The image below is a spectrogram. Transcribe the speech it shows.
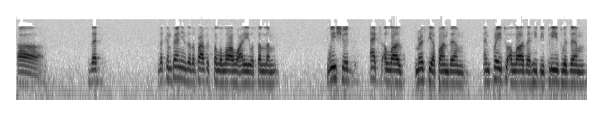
uh, that the companions of the Prophet wasallam, we should ask Allah's mercy upon them and pray to Allah that He be pleased with them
